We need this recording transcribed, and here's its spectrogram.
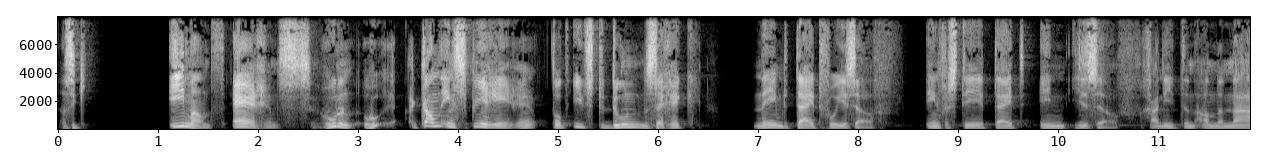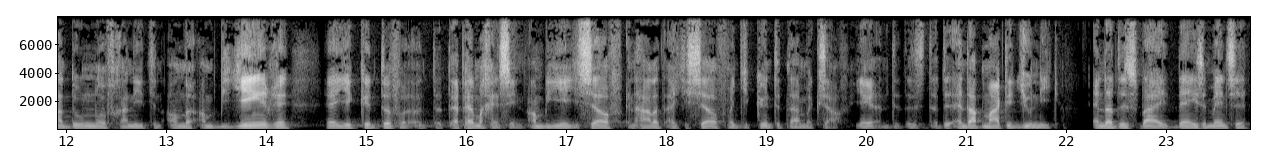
Als ik iemand ergens hoe, kan inspireren tot iets te doen, zeg ik: neem de tijd voor jezelf. Investeer tijd in jezelf. Ga niet een ander nadoen of ga niet een ander ambiëren. Je kunt er, dat heeft helemaal geen zin. Ambieer jezelf en haal het uit jezelf, want je kunt het namelijk zelf. en dat maakt het uniek. En dat is bij deze mensen,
